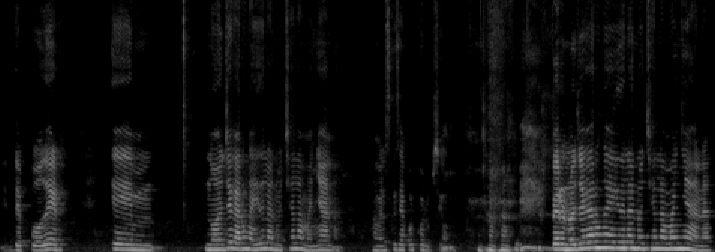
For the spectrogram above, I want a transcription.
de poder, em, no llegaron ahí de la noche a la mañana, a menos que sea por corrupción, pero no llegaron ahí de la noche a la mañana,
